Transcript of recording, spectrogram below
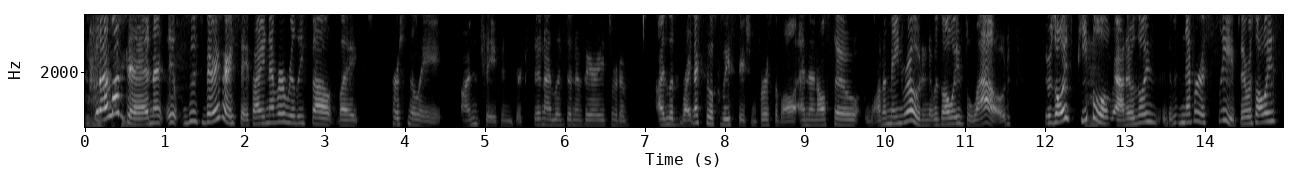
but I loved it and it, it was very very safe i never really felt like personally unsafe in brixton. I lived in a very sort of i lived right next to the police station first of all and then also on a main road and it was always loud. There was always people mm. around. It was always it was never asleep. There was always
